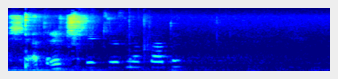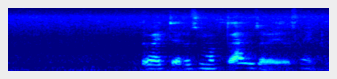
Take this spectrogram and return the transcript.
Ще треба чуть розмотати. Давайте розмотаємо, зараз я знайду.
